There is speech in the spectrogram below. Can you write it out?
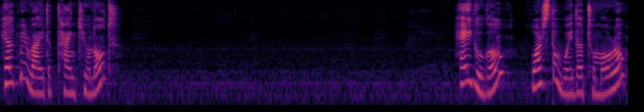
help me write a thank you note. Hey Google, what's the weather tomorrow?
